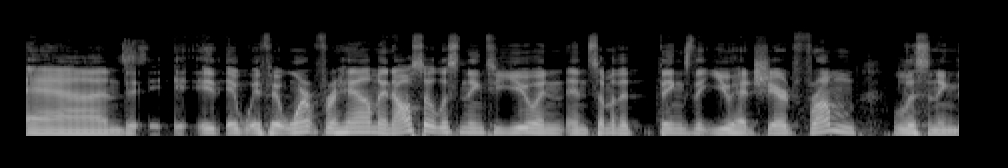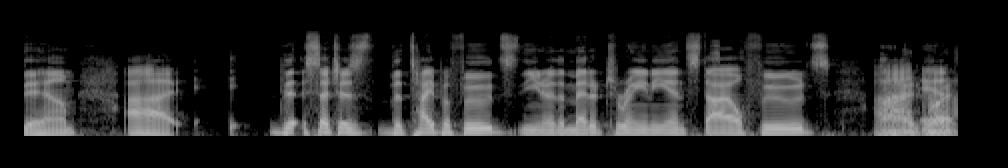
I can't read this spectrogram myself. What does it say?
and it, it, if it weren't for him and also listening to you and, and some of the things that you had shared from listening to him uh, the, such as the type of foods you know the mediterranean style foods uh, and,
